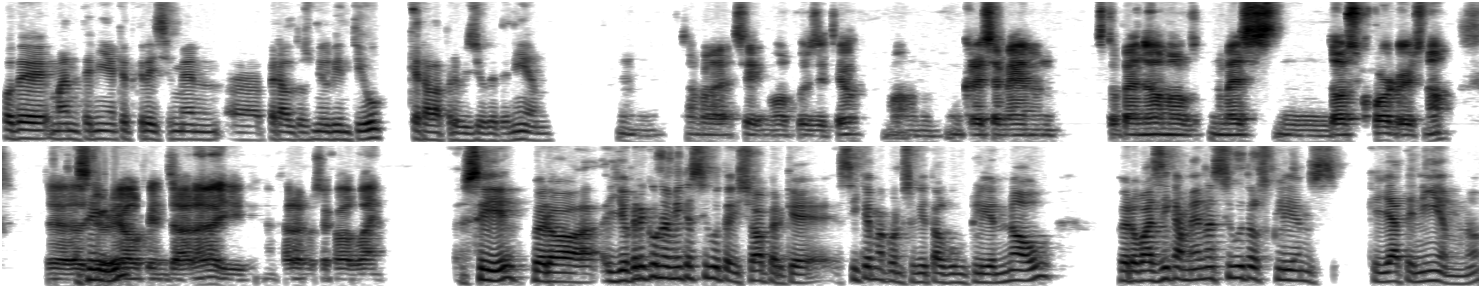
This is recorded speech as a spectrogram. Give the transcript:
poder mantenir aquest creixement eh, per al 2021, que era la previsió que teníem. Mm, sembla, sí, molt positiu. Un, un creixement estupendo amb els, només dos quarters, no? De sí. juliol fins ara i encara no s'ha acabat l'any. Sí, però jo crec que una mica ha sigut això, perquè sí que hem aconseguit algun client nou, però bàsicament ha sigut els clients que ja teníem, no?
